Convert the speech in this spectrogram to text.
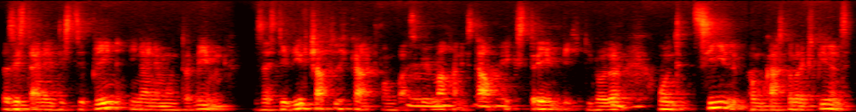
Das ist eine Disziplin in einem Unternehmen. Das heißt, die Wirtschaftlichkeit von was mhm. wir machen ist auch mhm. extrem wichtig, oder? Mhm. Und Ziel vom Customer Experience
